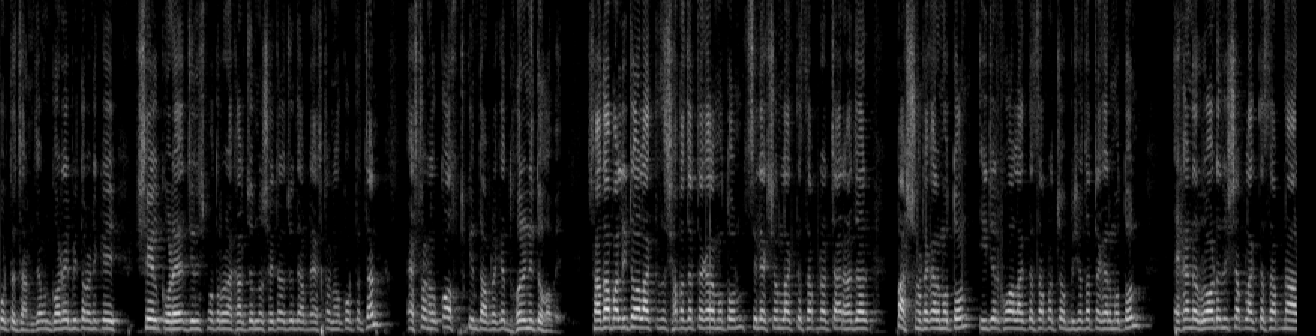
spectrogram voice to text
করতে চান, যেমন ঘরের ভিতরে অনেকে সেল করে জিনিসপত্র রাখার জন্য, সেটা যদি আপনি এক্সটার্নাল করতে চান এক্সটার্নাল কস্ট কিন্তু আপনাকে ধরে নিতে হবে। সাদা বালিটাও লাগতেছে সাত হাজার টাকার মতন সিলেকশন লাগতেছে আপনার চার হাজার পাঁচশো টাকার মতন, ইটের খোয়া লাগতেছে আপনার চব্বিশ হাজার টাকার মতন, এখানে রডের হিসাব লাগতেছে আপনার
